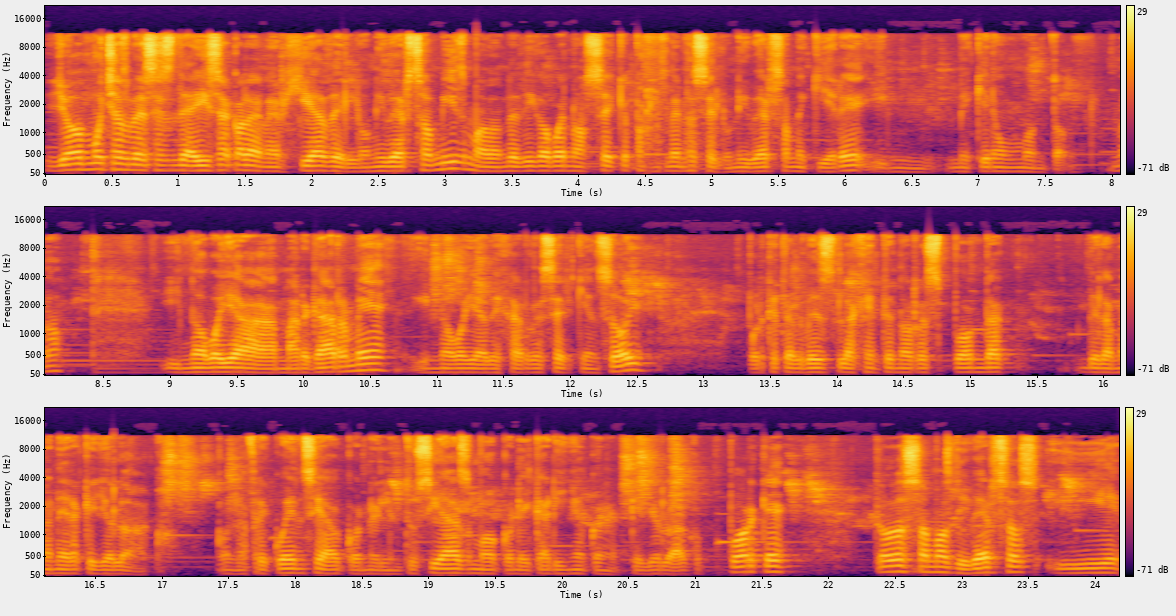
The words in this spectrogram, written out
Yo muchas veces de ahí saco la energía del universo mismo, donde digo, bueno, sé que por lo menos el universo me quiere y me quiere un montón, ¿no? Y no voy a amargarme y no voy a dejar de ser quien soy, porque tal vez la gente no responda de la manera que yo lo hago, con la frecuencia o con el entusiasmo o con el cariño con el que yo lo hago, porque todos somos diversos y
